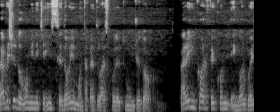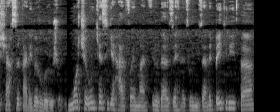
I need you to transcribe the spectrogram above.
روش دوم اینه که این صدای منتقد رو از خودتون جدا کنید. برای این کار فکر کنید انگار با یه شخص غریبه روبرو شدید. مچ اون کسی که حرفای منفی رو در ذهنتون می‌زنه بگیرید و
